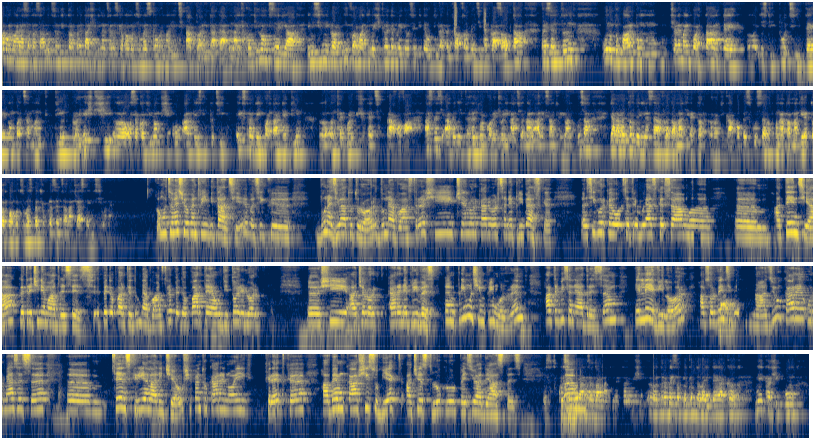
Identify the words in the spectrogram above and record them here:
Am onoarea să vă salut, sunt Victor Preda și bineînțeles că vă mulțumesc că urmăriți actualitatea live. Continuăm seria emisiunilor informative și credem noi deosebit de utile pentru absolvenții de clasa 8 prezentând unul după altul cele mai importante uh, instituții de învățământ din Ploiești și uh, o să continuăm și cu alte instituții extrem de importante din uh, întregul județ Prahova. Astăzi a venit rândul Colegiului Național Alexandru Ioan Cuza, iar alături de mine se află doamna director Rodica Popescu. Sărut mâna, doamna director, vă mulțumesc pentru prezența în această emisiune. Vă mulțumesc și eu pentru invitație. Vă zic bună ziua tuturor, dumneavoastră și celor care or să ne privească. Sigur că o să trebuiască să am uh, um, atenția către cine mă adresez. Pe de o parte dumneavoastră, pe de o parte auditorilor Uh, și a celor care ne privesc. În primul și în primul rând, ar trebui să ne adresăm elevilor, absolvenții de gimnaziu, care urmează să uh, se înscrie la liceu și pentru care noi cred că avem ca și subiect acest lucru pe ziua de astăzi. Cu siguranță, doamna director, și uh, trebuie să plecăm de la ideea că nu e ca și cum uh,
